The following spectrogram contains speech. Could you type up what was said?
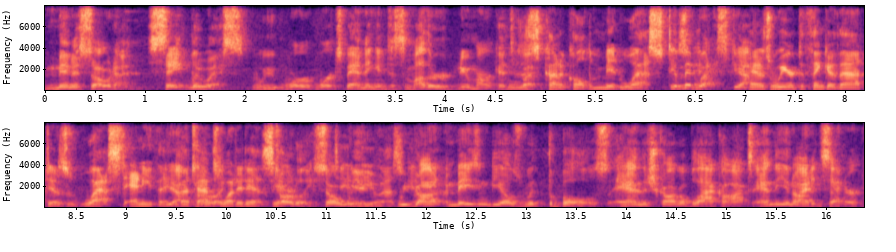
Minnesota, St. Louis. We, we're, we're expanding into some other new markets. It's kind of called the Midwest. The Midwest, it? yeah. And it's weird to think of that as West anything, yeah, but totally. that's what it is. Yeah. Totally. So we, US, we've yeah. got amazing deals with the Bulls and the Chicago Blackhawks and the United Center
